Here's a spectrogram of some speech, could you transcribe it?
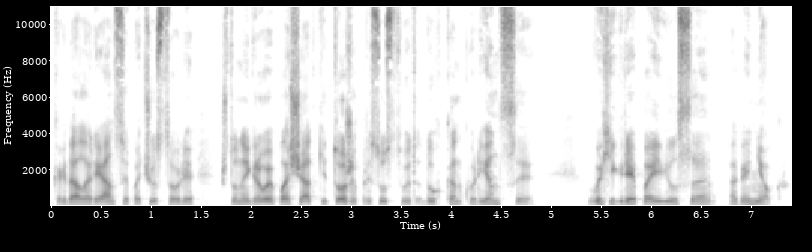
Когда ларианцы почувствовали, что на игровой площадке тоже присутствует дух конкуренции, в их игре появился огонек.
